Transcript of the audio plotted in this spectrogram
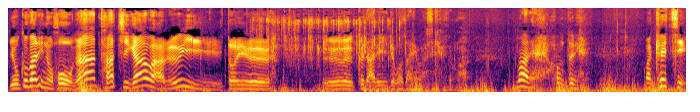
欲張りの方が立ちが悪いというくだりでございますけれども。まあね、本当に、まあケチ。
